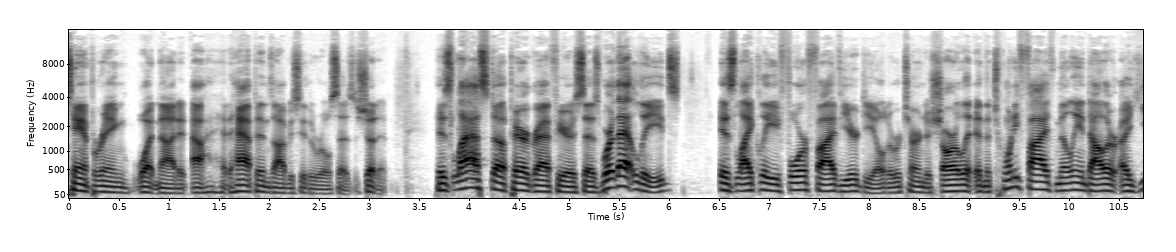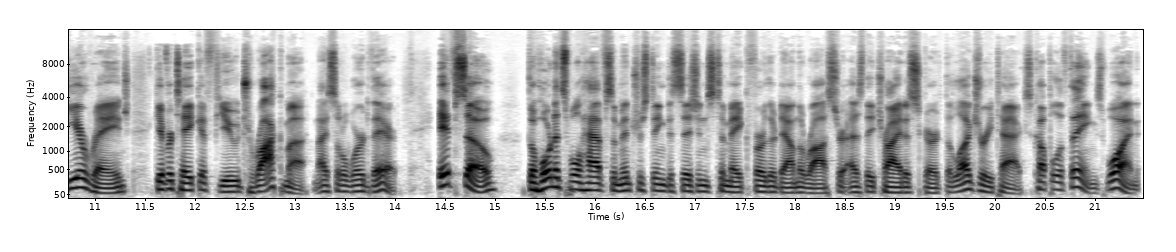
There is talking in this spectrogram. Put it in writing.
tampering, whatnot. It, uh, it happens. Obviously, the rule says it shouldn't. His last uh, paragraph here says where that leads is likely a four or five year deal to return to Charlotte in the $25 million a year range, give or take a few drachma. Nice little word there. If so, the Hornets will have some interesting decisions to make further down the roster as they try to skirt the luxury tax. Couple of things. One,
